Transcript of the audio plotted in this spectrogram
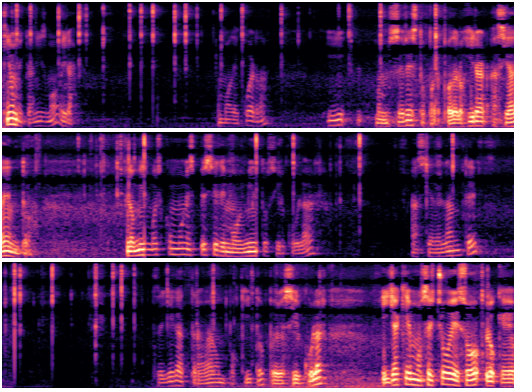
Tiene un mecanismo, mira, como de cuerda y vamos a hacer esto para poderlo girar hacia adentro. Lo mismo es como una especie de movimiento circular hacia adelante se llega a trabar un poquito, pero es circular. Y ya que hemos hecho eso, lo que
